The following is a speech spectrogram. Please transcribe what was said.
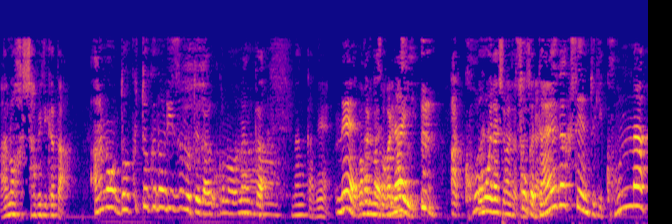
あの喋り方あの独特のリズムというかこのなんかなんかねねわかりますかります。ない。あこれ思い出しましたそうか大学生の時こんな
